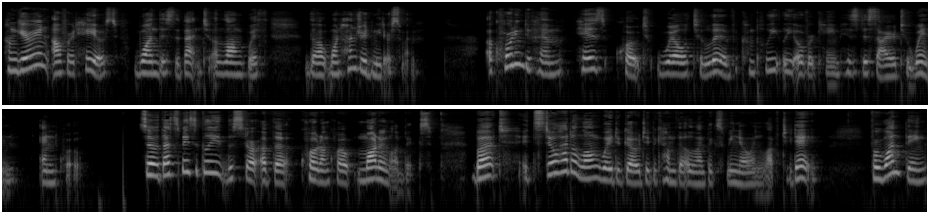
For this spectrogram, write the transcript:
Hungarian Alfred Hajós won this event along with the 100 meter swim. According to him, his quote, will to live completely overcame his desire to win. End quote. So that's basically the start of the quote unquote modern Olympics. But it still had a long way to go to become the Olympics we know and love today. For one thing,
